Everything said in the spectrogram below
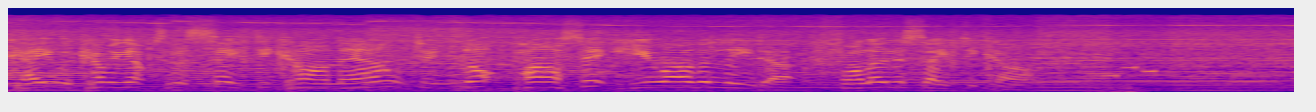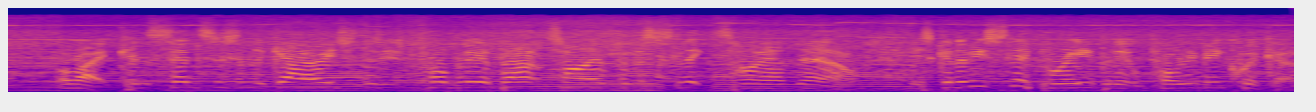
Okay, we're coming up to the safety car now. Do not pass it, you are the leader. Follow the safety car. All right, consensus in the garage that it's probably about time for the slick tyre now. It's going to be slippery, but it'll probably be quicker.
